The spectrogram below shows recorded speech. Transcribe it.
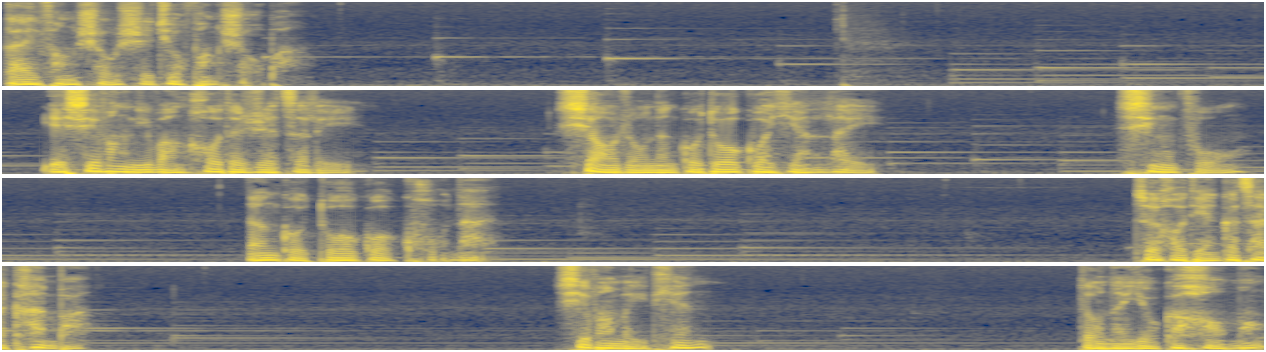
该放手时就放手吧。也希望你往后的日子里，笑容能够多过眼泪，幸福能够多过苦难。最后点个再看吧。希望每天都能有个好梦。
